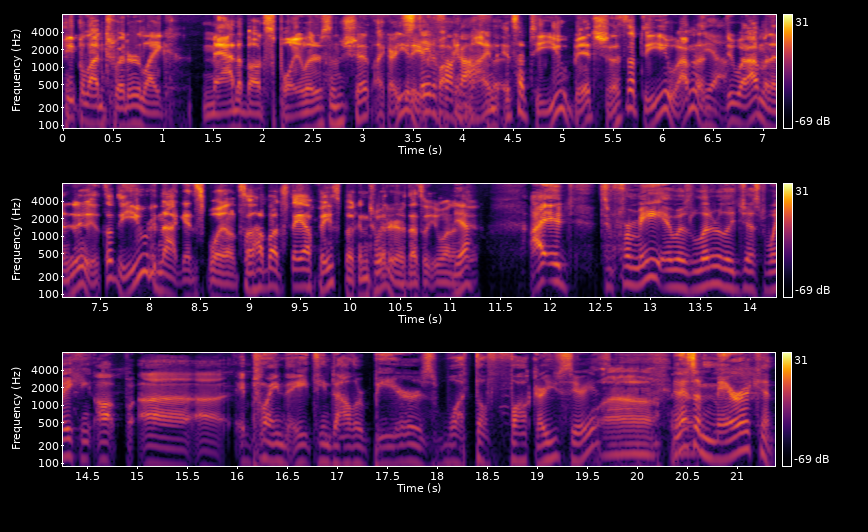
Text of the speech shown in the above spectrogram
People on Twitter like mad about spoilers and shit. Like, are you out Stay your the fuck fucking off mind? it. It's up to you, bitch. That's up to you. I'm gonna Yeah. do what I'm gonna do. It's up to you to not get spoiled. So how about stay off Facebook and Twitter if that's what you want to Yeah. do? I it, to, for me it was literally just waking up uh uh and playing the eighteen dollar beers. What the fuck? Are you serious? Wow. And that's American.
